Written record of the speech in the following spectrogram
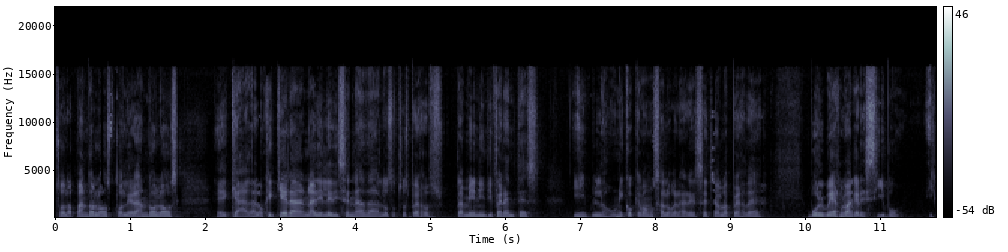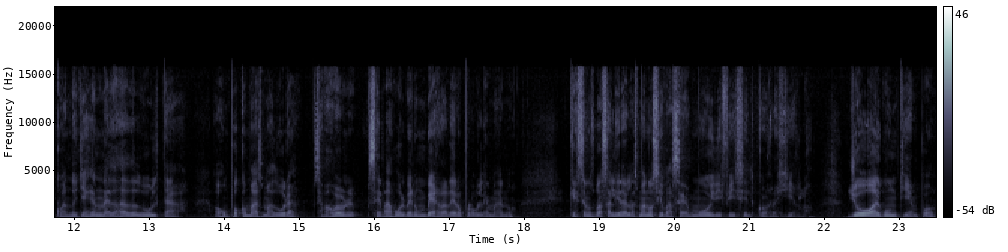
Solapándolos, tolerándolos, eh, que haga lo que quiera, nadie le dice nada, los otros perros también indiferentes, y lo único que vamos a lograr es echarlo a perder, volverlo agresivo, y cuando llegue a una edad adulta o un poco más madura, se va a volver, se va a volver un verdadero problema, ¿no? Que se nos va a salir de las manos y va a ser muy difícil corregirlo. Yo algún tiempo,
